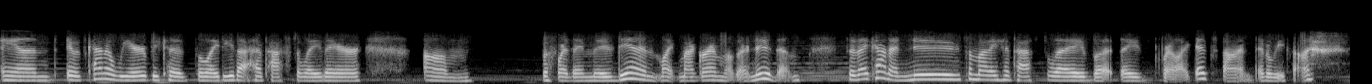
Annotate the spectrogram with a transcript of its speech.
And it was kind of weird because the lady that had passed away there um, before they moved in, like my grandmother knew them. So they kind of knew somebody had passed away, but they were like, it's fine, it'll be fine.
